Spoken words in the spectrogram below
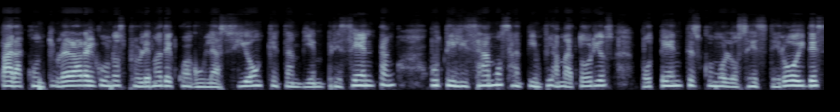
para controlar algunos problemas de coagulación que también presentan. Utilizamos antiinflamatorios potentes como los esteroides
